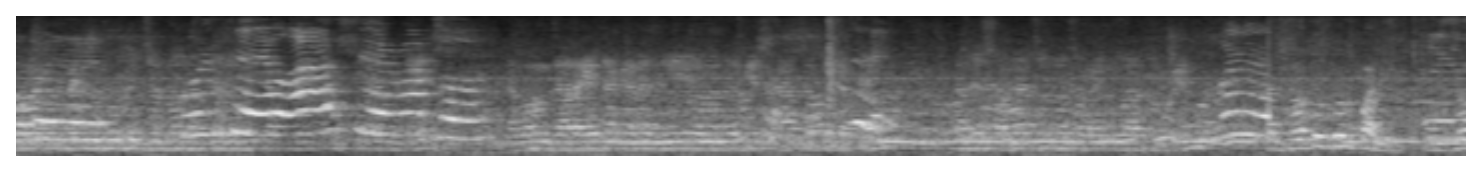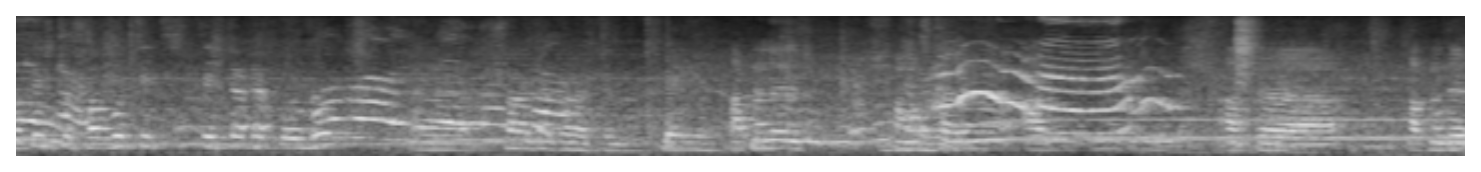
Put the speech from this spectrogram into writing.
দোয়া জন্য। এবং যারা এই টাকাটা দিয়ে আমাদেরকে সাহায্য করেছেন তাদের সবার জন্য সবাই যতদূর পারি যথেষ্ট সর্বোচ্চ চেষ্টাটা করব সহায়তা করার জন্য। আপনাদের সংস্থা আপ- আপনাদের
